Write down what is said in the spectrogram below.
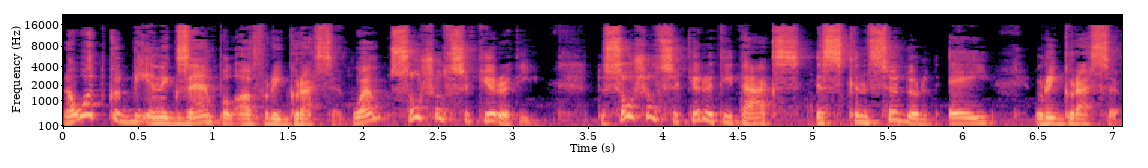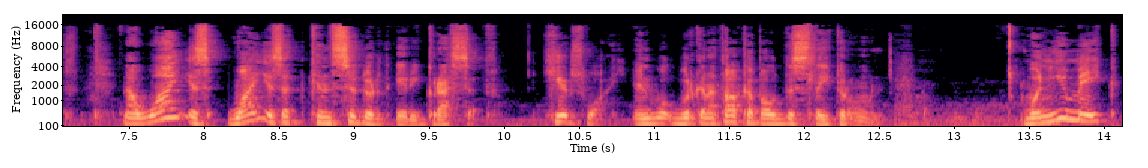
Now, what could be an example of regressive? Well, Social Security. The Social Security tax is considered a regressive. Now, why is, why is it considered a regressive? Here's why. And we're going to talk about this later on. When you make,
